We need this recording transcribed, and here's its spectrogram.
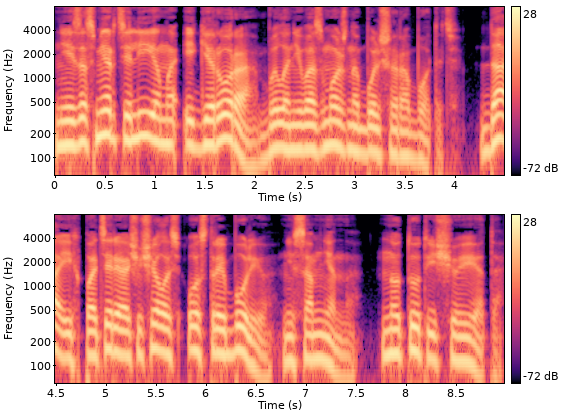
Не из-за смерти Лиама и Герора было невозможно больше работать. Да, их потеря ощущалась острой болью, несомненно, но тут еще и это.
